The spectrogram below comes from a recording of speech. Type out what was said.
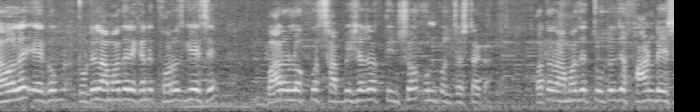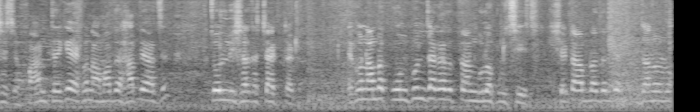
তাহলে এরকম টোটাল আমাদের এখানে খরচ গিয়েছে বারো লক্ষ ছাব্বিশ হাজার তিনশো উনপঞ্চাশ টাকা। অর্থাৎ আমাদের টোটাল যে ফান্ড এসেছে ফান্ড থেকে এখন আমাদের হাতে আছে চল্লিশ হাজার চার টাকা। এখন আমরা কোন কোন জায়গাতে ত্রাণগুলো পুছিয়েছি সেটা আপনাদেরকে জানানো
